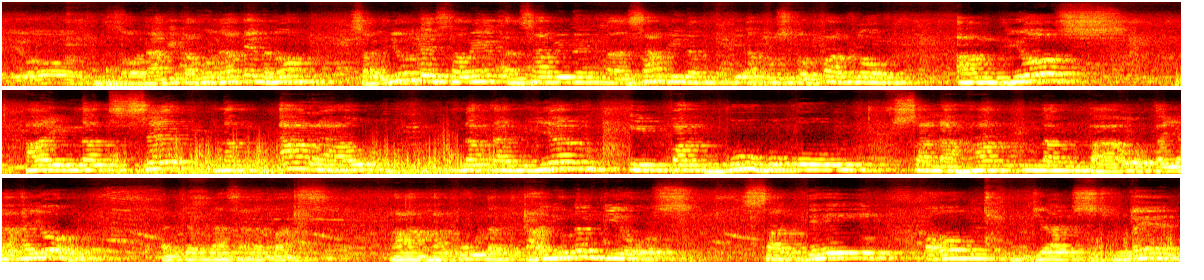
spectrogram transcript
Ayun. So nakita po natin ano, sa New Testament ang sabi ng ang sabi ng Apostol Pablo, ang Diyos ay nag-set ng araw na kanyang ipaghuhukom sa lahat ng tao. Kaya kayo, andyan nasa labas, hahakulan tayo ng Diyos sa day of judgment.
